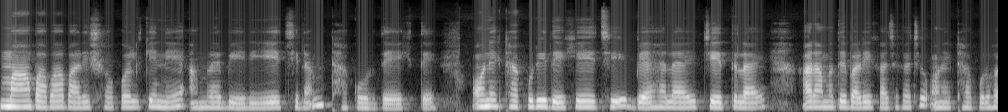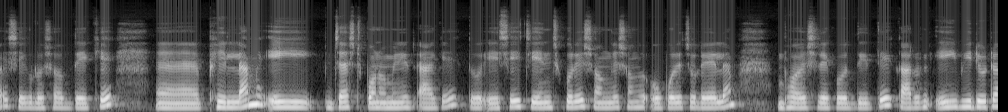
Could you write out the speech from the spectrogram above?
মা, বাবা, বাড়ির সকলকে নিয়ে আমরা বেরিয়েছিলাম ঠাকুর দেখতে। অনেক ঠাকুরই দেখেছি, বেহালায়, চেতলায়, আর আমাদের বাড়ির কাছাকাছি অনেক ঠাকুর হয়, সেগুলো সব দেখে ফিরলাম। এই জাস্ট পনেরো মিনিট আগে তো এসেই চেঞ্জ করে সঙ্গে সঙ্গে ওপরে চলে এলাম ভয়েস রেকর্ড দিতে। কারণ এই ভিডিওটা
